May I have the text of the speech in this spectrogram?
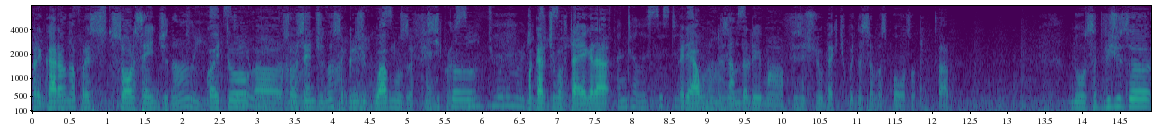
прекарана през Source Engine, който а, Source Engine се грижи главно за физика, макар че в тая игра реално не знам дали има физични обекти, които да се възползват от това. Но се движи за...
